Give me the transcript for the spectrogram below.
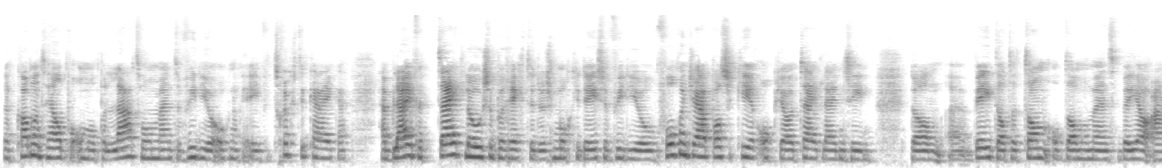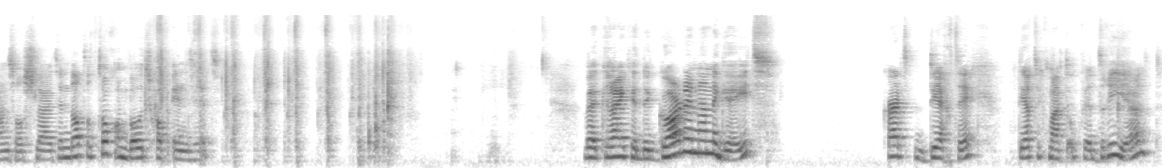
Dan kan het helpen om op een later moment de video ook nog even terug te kijken. Het blijven tijdloze berichten. Dus mocht je deze video volgend jaar pas een keer op jouw tijdlijn zien. Dan uh, weet dat het dan op dat moment bij jou aan zal sluiten. En dat er toch een boodschap in zit. We krijgen The Garden and the Gate. Kaart 30. 30 maakt ook weer 3, hè? Het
